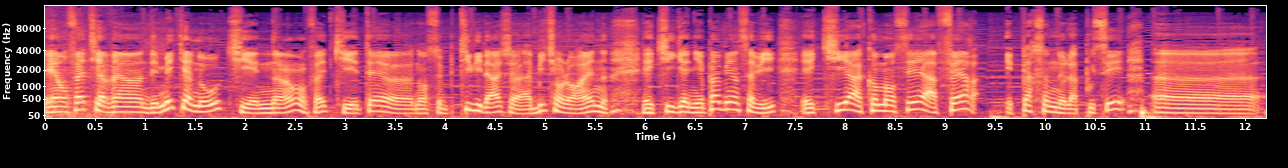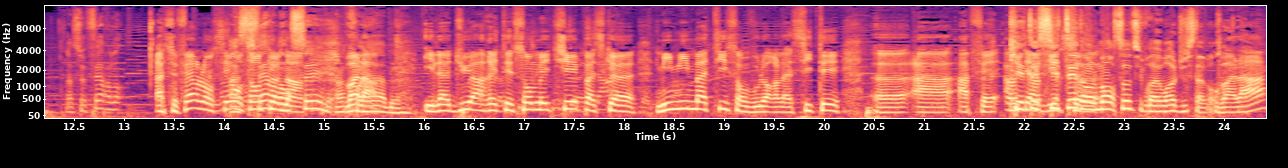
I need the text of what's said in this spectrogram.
et en fait il y avait un des mécanos qui est nain en fait qui était euh, dans ce petit village à Beach en Lorraine et qui gagnait pas bien sa vie et qui a commencé à faire et personne ne l'a poussé euh, À se faire, à se faire lancer à en tant que nain. Voilà. Il a dû arrêter son métier parce que Mimi Matisse, en vouloir la citer, euh, a, a fait Qui était interdire cité ce- dans le morceau de Supreme Rap juste avant. voilà,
